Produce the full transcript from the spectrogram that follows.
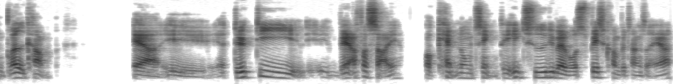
en bred kamp er, øh, er dygtige øh, hver for sig, og kan nogle ting. Det er helt tydeligt, hvad vores spidskompetencer er,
